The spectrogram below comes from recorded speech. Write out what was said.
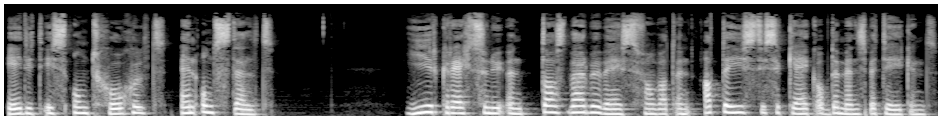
Edith is ontgoocheld en ontsteld. Hier krijgt ze nu een tastbaar bewijs van wat een atheïstische kijk op de mens betekent.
